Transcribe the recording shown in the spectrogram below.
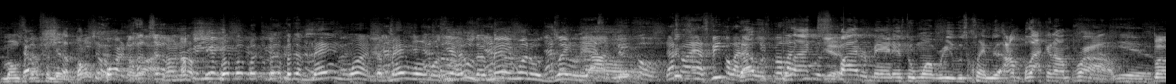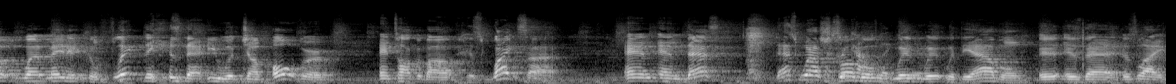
Most That was shit definitely. up. On quite a lot. No, no, Okay, yeah, but, but, but, but, but the main one, the main one was Yeah, it was the main one that was That's why blatantly I asked obvious. people. That's why I asked people like, That was you feel like Black he was? Spider-Man is the one where he was claiming that I'm black and I'm proud. Yeah. But what made it conflicting is that he would jump over and talk about his white side, and and that's that's where I struggle with, yeah. with with the album is, is that it's like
